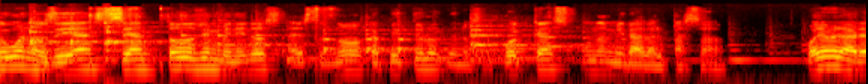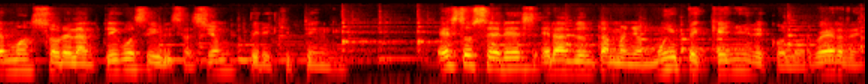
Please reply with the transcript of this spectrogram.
Muy buenos días, sean todos bienvenidos a este nuevo capítulo de nuestro podcast Una mirada al pasado. Hoy hablaremos sobre la antigua civilización Piriquitingui. Estos seres eran de un tamaño muy pequeño y de color verde.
